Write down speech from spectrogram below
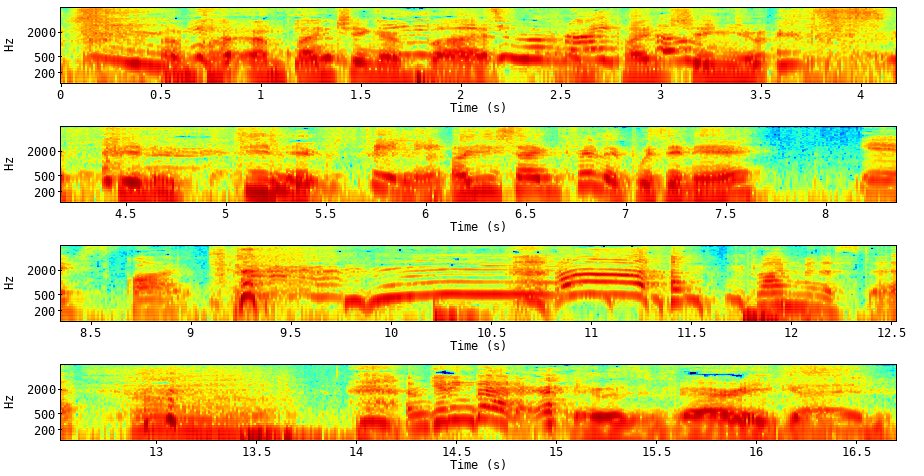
I'm, pu- I'm punching her butt. right I'm punching you. Philip. Philip. Philip. Are you saying Philip was in here? Yes, quite. ah, Prime Minister. I'm getting better. It was very good.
